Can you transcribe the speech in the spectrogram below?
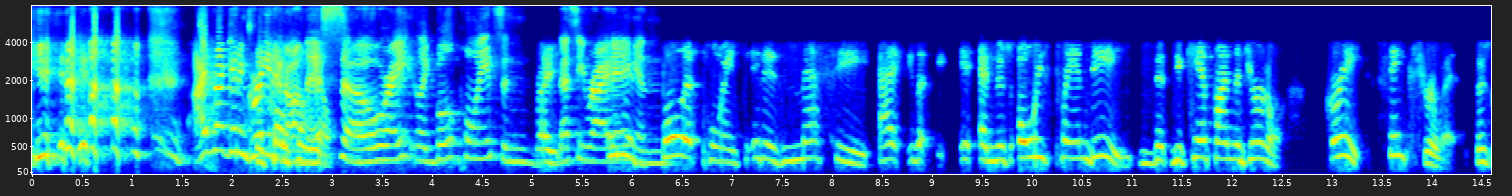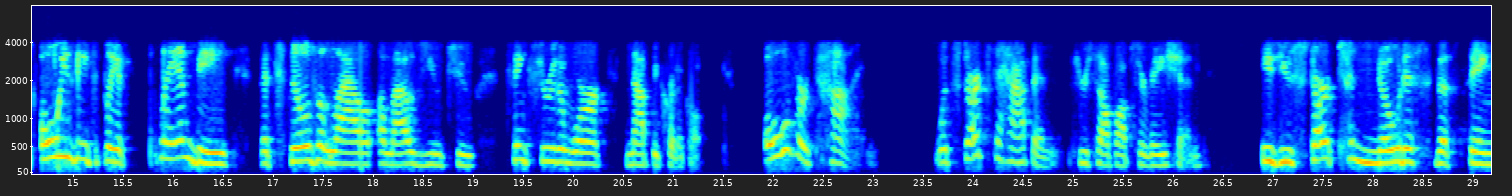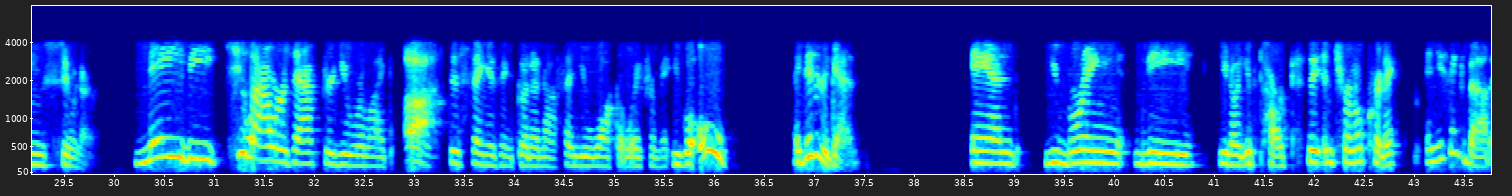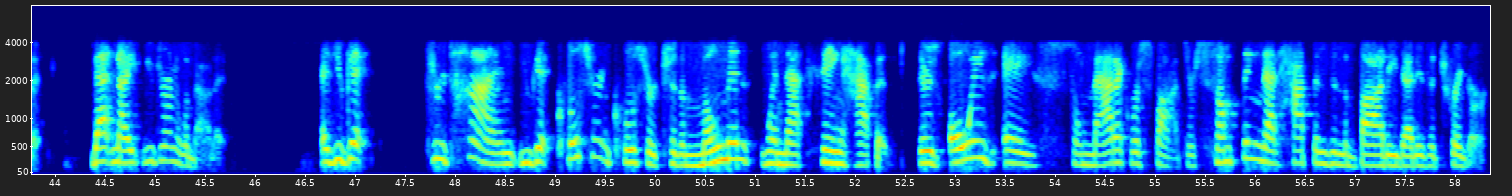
I'm not getting graded on this, so right, like bullet points and right. messy writing and bullet points. It is messy, I, it, and there's always Plan B. That you can't find the journal. Great, think through it. There's always need to be a Plan B that still allow allows you to think through the work, not be critical. Over time, what starts to happen through self observation is you start to notice the things sooner. Maybe two hours after you were like, ah, oh, this thing isn't good enough, and you walk away from it, you go, oh, I did it again. And you bring the, you know, you park the internal critic and you think about it. That night, you journal about it. As you get through time, you get closer and closer to the moment when that thing happens there's always a somatic response or something that happens in the body that is a trigger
